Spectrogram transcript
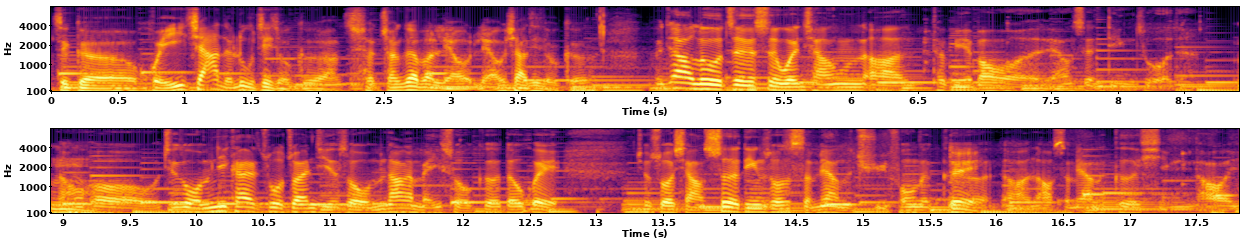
这个《回家的路》这首歌啊，传传哥要不要聊聊一下这首歌？回家的路这个是文强啊、特别帮我量身定做的。嗯然后，其实我们一开始做专辑的时候，我们大概每一首歌都会，就说想设定说是什么样的曲风的歌，然后然后什么样的歌型，然后也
